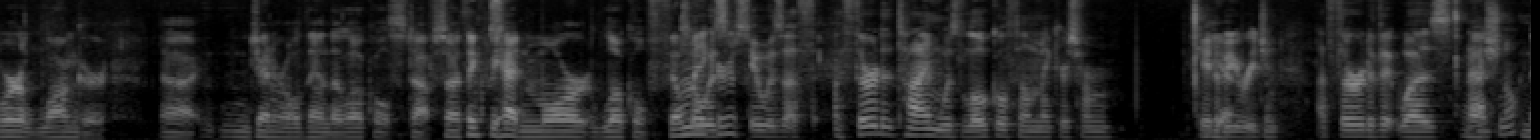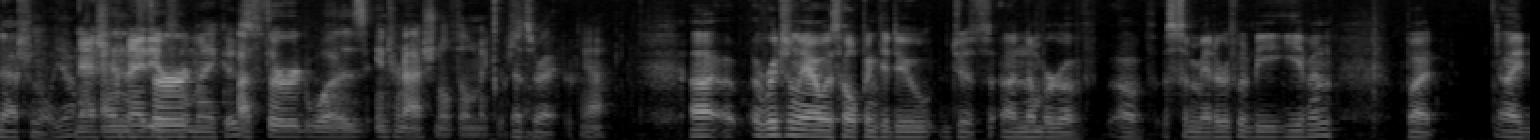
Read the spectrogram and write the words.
were longer uh, in general than the local stuff. So I think we had more local So it filmmakers. was, it was a, th- a third of the time was local filmmakers from KW Yeah. region. A third of it was Na- national, national, yeah. National and a Canadian third filmmakers. a third was international filmmakers. That's right. Yeah. Uh, originally, I was hoping to do just a number of, of submitters would be even, but I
